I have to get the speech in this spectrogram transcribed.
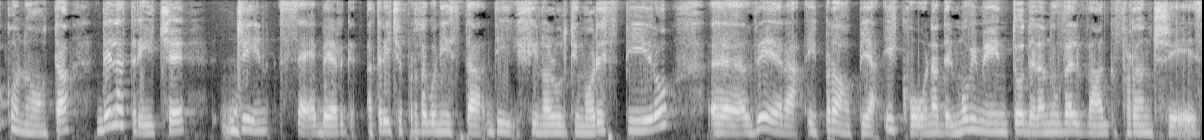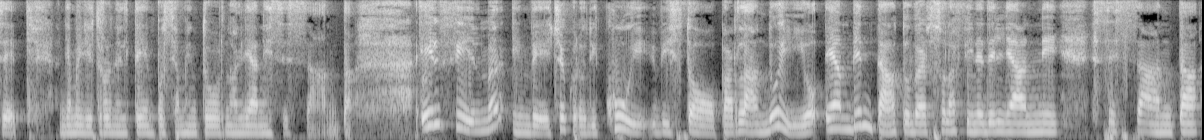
poco nota dell'attrice Jean Seberg, attrice protagonista di Fino all'ultimo respiro, eh, vera e propria icona del movimento della Nouvelle Vague francese. Andiamo indietro nel tempo, siamo intorno agli anni 60. Il film, invece, quello di cui vi sto parlando io, è ambientato verso la fine degli anni 60,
